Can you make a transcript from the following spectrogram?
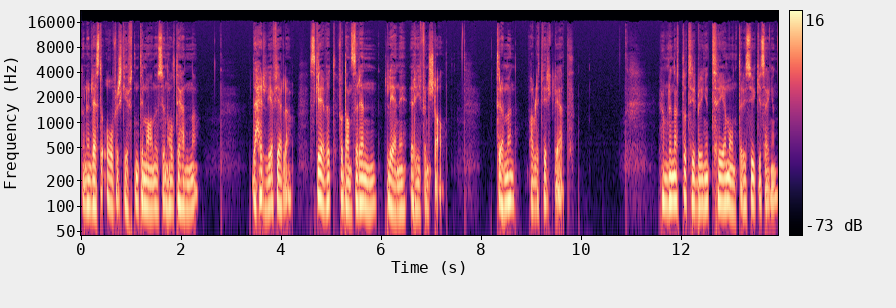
når hun leste overskriften til manuset hun holdt i hendene. Det hellige fjellet, skrevet for danserinnen Leni Riefenstahl. Drømmen var blitt virkelighet. Hun ble nødt til å tilbringe tre måneder i sykesengen,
